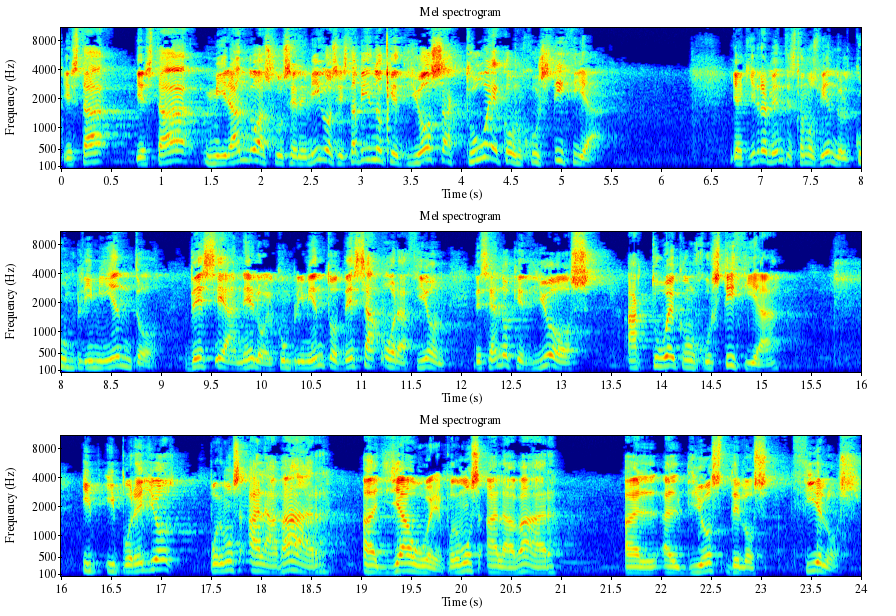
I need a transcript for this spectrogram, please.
Y está y está mirando a sus enemigos y está viendo que Dios actúe con justicia. Y aquí realmente estamos viendo el cumplimiento de ese anhelo, el cumplimiento de esa oración, deseando que Dios actúe con justicia y, por ello podemos alabar a Yahweh, podemos alabar al, Dios de los cielos.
